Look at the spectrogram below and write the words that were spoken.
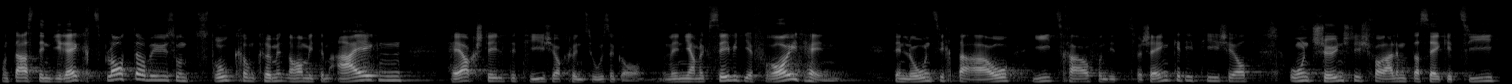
und das dann direkt zu plotten bei uns und zu drucken und kommen nachher mit dem eigenen hergestellten T-Shirt rausgehen. Und wenn ich einmal sehe, wie die Freude haben, dann lohnt sich da auch einzukaufen und zu verschenken, die T-Shirt. Und das Schönste ist vor allem, dass sagen sie,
